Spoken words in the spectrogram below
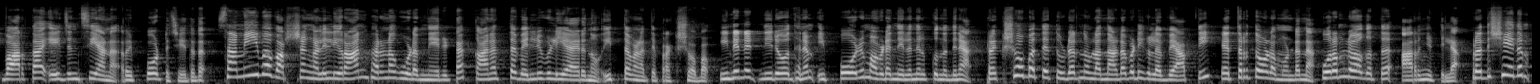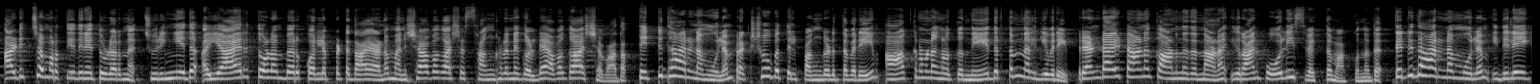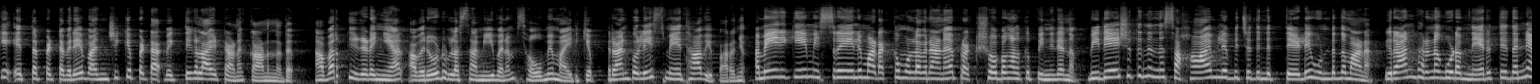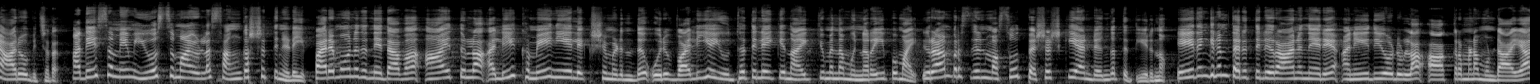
വാർത്താ ഏജൻസിയാണ് റിപ്പോർട്ട് ചെയ്തത്. സമീപ വർഷങ്ങളിൽ ഇറാൻ ഭരണകൂടം നേരിട്ട കനത്ത വെല്ലുവിളിയായിരുന്നു ഇത്തവണത്തെ പ്രക്ഷോഭം. ഇന്റർനെറ്റ് നിരോധനം ഇപ്പോഴും അവിടെ നിലനിൽക്കുന്നതിനാൽ പ്രക്ഷോഭത്തെ തുടർന്നുള്ള നടപടികളുടെ വ്യാപ്തി എത്രത്തോളം ഉണ്ടെന്ന് പുറം ലോകത്ത് അറിഞ്ഞിട്ടില്ല. പ്രതിഷേധം അടിച്ചമർത്തിയതിനെ തുടർന്ന് ചുരുങ്ങിയത് അയ്യായിരത്തോളം പേർ കൊല്ലപ്പെട്ടതായാണ് മനുഷ്യാവകാശ സംഘടനകളുടെ അവകാശവാദം. തെറ്റിദ്ധാരണ മൂലം പ്രക്ഷോഭത്തിൽ പങ്കെടുത്തവരെയും ആക്രമണങ്ങൾക്ക് നേതൃത്വം നൽകിയവരെയും രണ്ടായിട്ടാണ് കാണുന്നതെന്നാണ് ഇറാൻ പോലീസ് വ്യക്തമാക്കുന്നത്. തെറ്റിദ്ധാരണ മൂലം ഇതിലേക്ക് എത്തപ്പെട്ടവരെ വഞ്ചിക്കപ്പെട്ട വ്യക്തികളായിട്ടാണ് കാണുന്നത്. അവർ കീഴടങ്ങിയാൽ അവരോടുള്ള സമീപനം സൗമ്യമായിരിക്കും. ഇറാൻ പോലീസ് മേധാവി പറഞ്ഞു. അമേരിക്കയും ഇസ്രയേലും അടക്കമുള്ളവരാണ് പ്രക്ഷോഭങ്ങൾക്ക് പിന്നിലെന്നും വിദേശത്ത് നിന്ന് സഹായം ലഭിച്ചതിന്റെ തെളിവുണ്ടെന്നുമാണ് ഇറാൻ ഭരണകൂടം നേരത്തെ തന്നെ ആരോപിച്ചത്. അതേസമയം യു എസുമായുള്ള സംഘർഷത്തിനിടയിൽ പരമോന്നത നേതാവ് ആയത്തുള്ള അലി ഖമേനിയെ ലക്ഷ്യമിടുന്നത് ഒരു വലിയ യുദ്ധത്തിലേക്ക് നയിക്കുമെന്ന മുന്നറിയിപ്പുമായി ഇറാൻ പ്രസിഡന്റ് മസൂദ് പെഷഷ്കിയാൻ രംഗത്തെത്തിയിരുന്നു. ഏതെങ്കിലും തരത്തിൽ ഇറാന് നേരെ അനീതിയോടുള്ള ആക്രമണം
